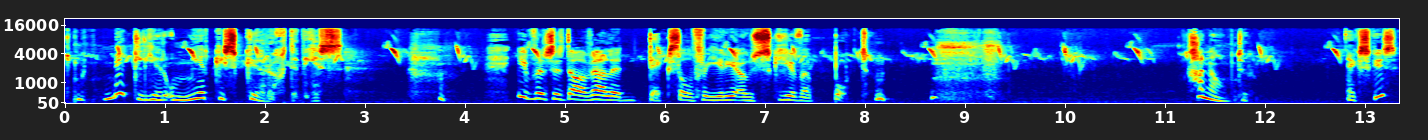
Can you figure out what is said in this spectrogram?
Ek moet net leer om meer kieskeurig te wees. Iewers is daar wel 'n deksel vir hierdie ou skewe pot. Gaan na hom toe. Ekskuus.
